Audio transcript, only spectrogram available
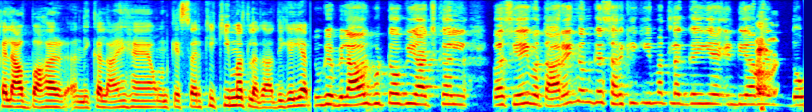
खिलाफ बाहर निकल आए हैं उनके सर की कीमत लगा दी गई है। क्योंकि बिलावल भुट्टो भी आजकल बस यही बता रहे हैं कि उनके सर की कीमत लग गई है इंडिया में दो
